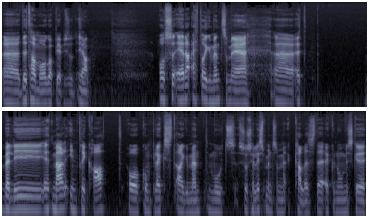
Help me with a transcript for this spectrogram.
Eh, det tar vi òg opp i episode to. Ja. Og så er det et argument som er eh, et veldig Et mer intrikat og komplekst argument mot sosialismen, som kalles det økonomiske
